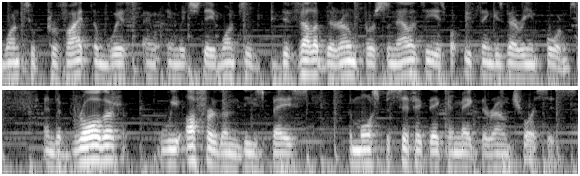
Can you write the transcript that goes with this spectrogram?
want to provide them with and in which they want to develop their own personality is what we think is very important. And the broader we offer them these base, the more specific they can make their own choices.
